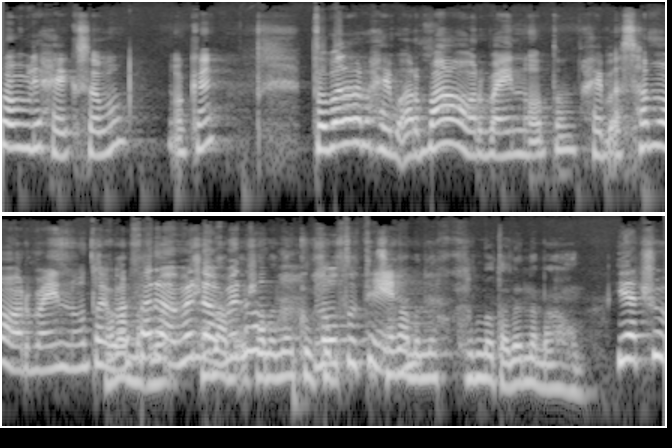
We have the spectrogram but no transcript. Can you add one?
Probably هيكسبوا. Okay فبدل ما هيبقى 44 نقطة هيبقى 47 نقطة يبقى الفرق ما بيننا وبينهم نقطتين. عملنا لكم خدمه وتعادلنا معاهم. Yeah true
